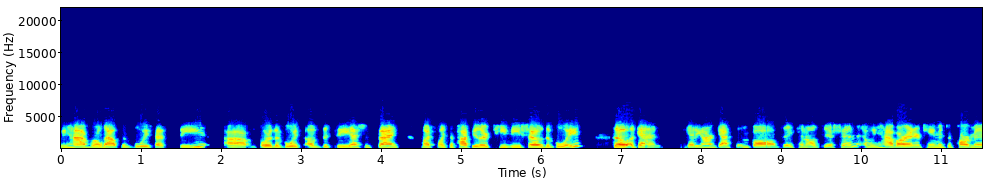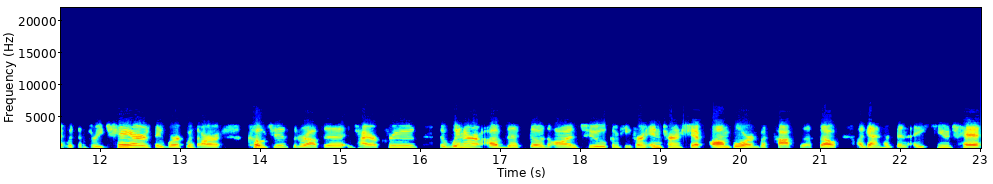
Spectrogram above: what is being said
We have rolled out the Voice at Sea, um, or the Voice of the Sea, I should say, much like the popular TV show The Voice. So again, getting our guests involved. They can audition, and we have our entertainment department with the three chairs. They work with our coaches throughout the entire cruise. The winner of this goes on to compete for an internship on board with Costa. So again, has been a huge hit.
